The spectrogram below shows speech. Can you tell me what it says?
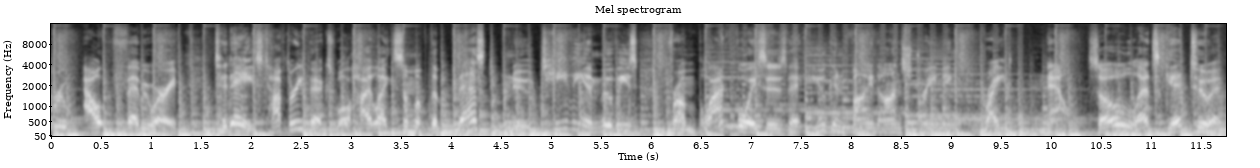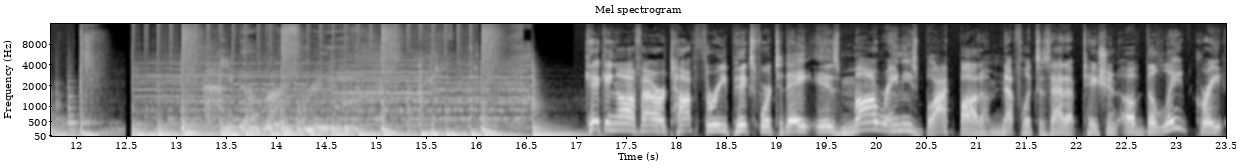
throughout February. Today's top three picks will highlight some of the best new TV and movies from black voices that you can find on streaming right now. So let's get to it. Kicking off our top three picks for today is Ma Rainey's Black Bottom, Netflix's adaptation of the late great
